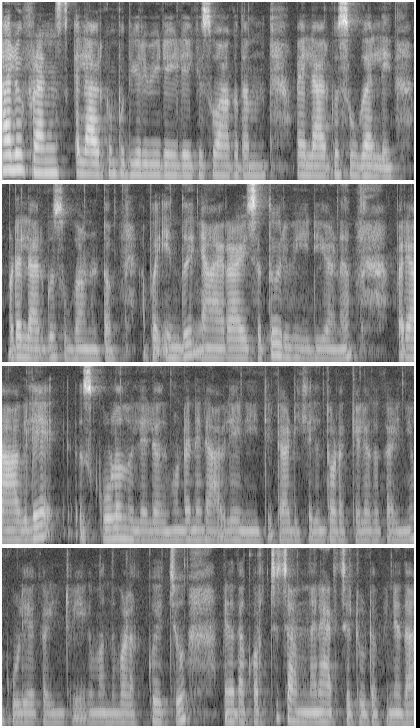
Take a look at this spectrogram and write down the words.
ഹലോ ഫ്രണ്ട്സ് എല്ലാവർക്കും പുതിയൊരു വീഡിയോയിലേക്ക് സ്വാഗതം. അപ്പോൾ എല്ലാവർക്കും സുഖമല്ലേ? ഇവിടെ എല്ലാവർക്കും സുഖമാണ് കേട്ടോ. അപ്പോൾ ഇന്ന് ഞായറാഴ്ചത്തെ ഒരു വീഡിയോ ആണ്. അപ്പോൾ രാവിലെ സ്കൂളൊന്നുമില്ലല്ലോ അതുകൊണ്ട് തന്നെ രാവിലെ എണീറ്റിട്ട് അടിക്കലും തുടക്കലൊക്കെ കഴിഞ്ഞ് കുളിയൊക്കെ കഴിഞ്ഞിട്ട് വേഗം വന്ന് വിളക്ക് വെച്ചു. പിന്നെ അതാ കുറച്ച് ചന്ദന അരച്ചിട്ട് കേട്ടോ. പിന്നെ അതാ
